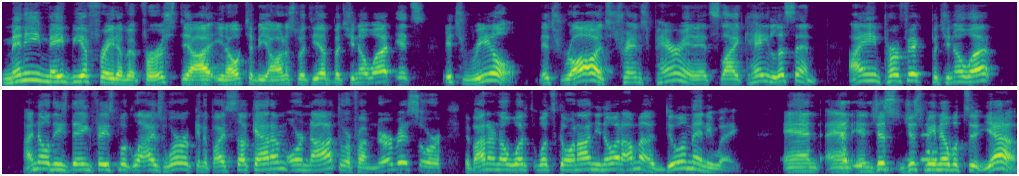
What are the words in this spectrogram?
many may be afraid of at first, uh, you know, to be honest with you. But you know what? It's, it's real. It's raw. It's transparent. It's like, hey, listen, I ain't perfect, but you know what? I know these dang Facebook Lives work, and if I suck at them or not, or if I'm nervous, or if I don't know what, what's going on, you know what? I'm gonna do them anyway. And and and just just being able to, yeah.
